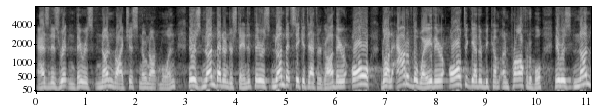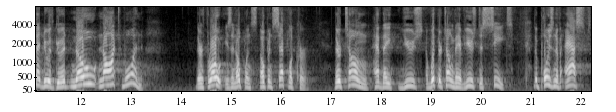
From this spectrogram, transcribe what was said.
As it is written, there is none righteous, no, not one. There is none that understandeth. There is none that seeketh after God. They are all gone out of the way. They are altogether become unprofitable. There is none that doeth good, no, not one. Their throat is an open, open sepulchre. Their tongue have they used, with their tongue they have used deceit. The poison of asps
